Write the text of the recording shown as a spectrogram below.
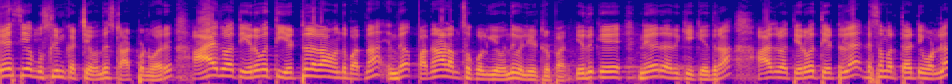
தேசிய முஸ்லீம் கட்சியை வந்து ஸ்டார்ட் பண்ணுவார். ஆயிரத்தி தொள்ளாயிரத்தி இருபத்தி எட்டில் தான் வந்து பார்த்தா இந்த பதினாலு அம்ச கொள்கையை வந்து வெளியிட்டிருப்பார். எதுக்கு? நேரு அறிக்கைக்கு எதிராக ஆயிரத்தி தொள்ளாயிரத்தி இருபத்தி எட்டில் டிசம்பர் தேர்ட்டி ஒனில்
